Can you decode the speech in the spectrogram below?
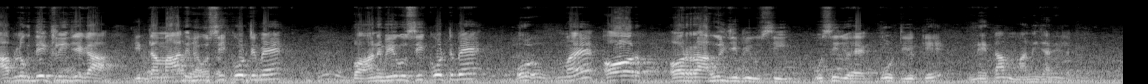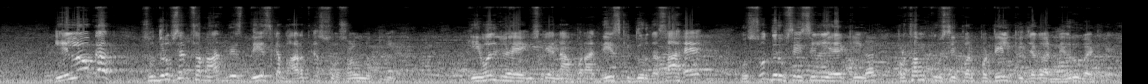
आप लोग देख लीजिएगा कि दामाद भी उसी कोर्ट में, बहन भी उसी कोर्ट में, और मैं और और राहुल जी भी उसी उसी जो है कोर्ट के नेता माने जाने लगे। ये लोग का से समाज देश देश का भारत का शोषण लोग किए केवल जो है इसके नाम पर आज देश की दुर्दशा है। वो शुद्ध रूप से इसीलिए है कि प्रथम कुर्सी पर पटेल की जगह नेहरू बैठ गए।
